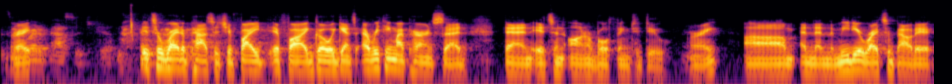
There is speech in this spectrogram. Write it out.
it's right? Like rite of passage. Yeah. it's a rite of passage. If I if I go against everything my parents said, then it's an honorable thing to do. All right. Um, and then the media writes about it,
